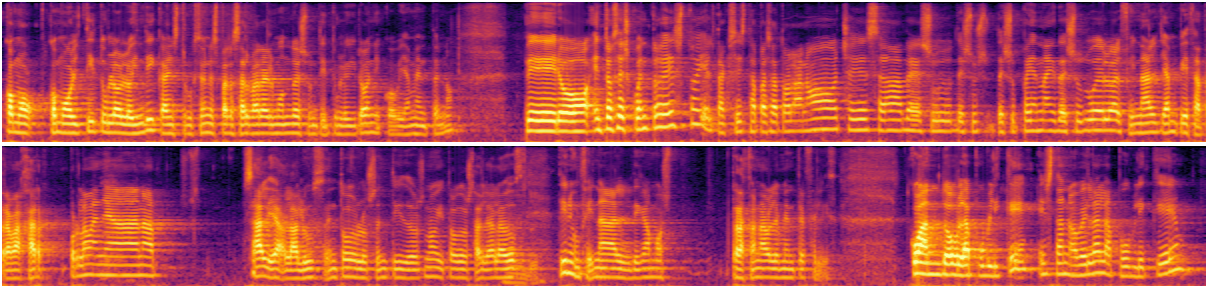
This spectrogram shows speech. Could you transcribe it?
como, como el título lo indica, Instrucciones para salvar el mundo, es un título irónico, obviamente, ¿no? Pero entonces cuento esto y el taxista pasa toda la noche esa de, su, de, su, de su pena y de su duelo, al final ya empieza a trabajar por la mañana, sale a la luz en todos los sentidos, ¿no? Y todo sale a la luz. Tiene un final, digamos, razonablemente feliz. Cuando la publiqué, esta novela la publiqué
